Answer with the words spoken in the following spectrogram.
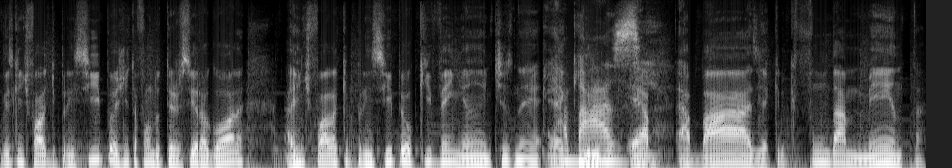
vez que a gente fala de princípio, a gente tá falando do terceiro agora, a gente fala que princípio é o que vem antes, né? É a aquilo- base. É a, é a base, aquilo que fundamenta.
